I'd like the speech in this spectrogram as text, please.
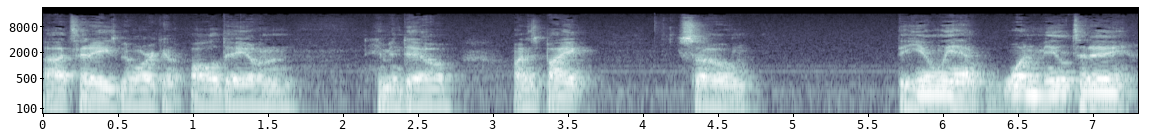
uh, today he's been working all day on him and Dale on his bike. So he only had one meal today,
